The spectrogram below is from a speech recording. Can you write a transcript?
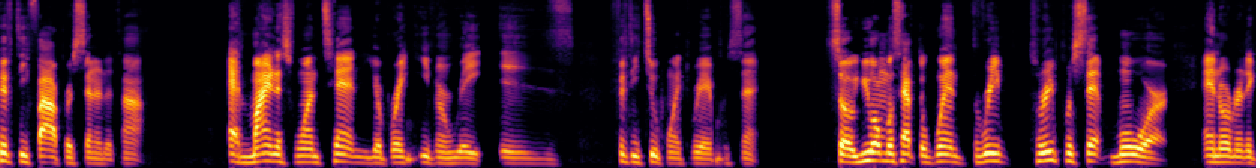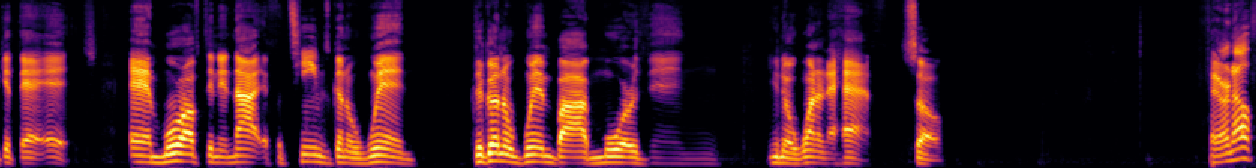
55% of the time. At minus 110, your break even rate is 52.38%. So you almost have to win 3 3% more in order to get that edge. And more often than not, if a team's gonna win, they're gonna win by more than, you know, one and a half. So Fair enough.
